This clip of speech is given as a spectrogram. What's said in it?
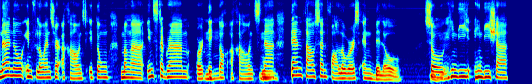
Nano influencer accounts itong mga Instagram or TikTok accounts na 10,000 followers and below. So hindi hindi siya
